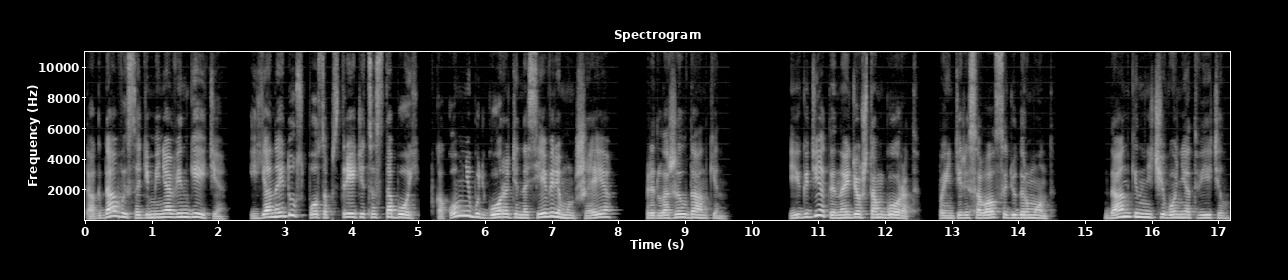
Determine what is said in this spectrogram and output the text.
Тогда высади меня в Вингейте, и я найду способ встретиться с тобой в каком-нибудь городе на севере Муншея», — предложил Данкин. «И где ты найдешь там город?» — поинтересовался Дюдермонт. Данкин ничего не ответил.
